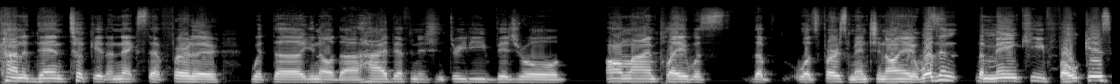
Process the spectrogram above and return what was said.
kind of then took it a next step further with the you know the high definition 3D visual online play was the was first mentioned on it. It wasn't the main key focus,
